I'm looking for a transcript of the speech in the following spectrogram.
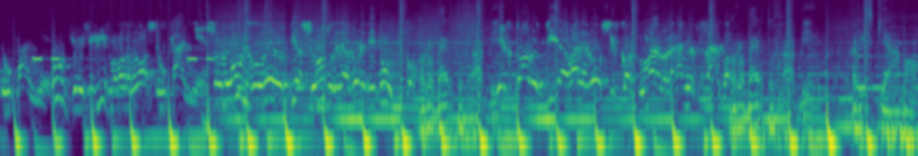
un cagne. Ultimo ciclismo motocross è un cagne. Sono l'unico vero Dio assoluto creatore di tutto. Roberto Fabi. Il toro Dio, Vale Rossi, il corpo umano, la carne e il sangue. Roberto Fabi. Rischiamo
